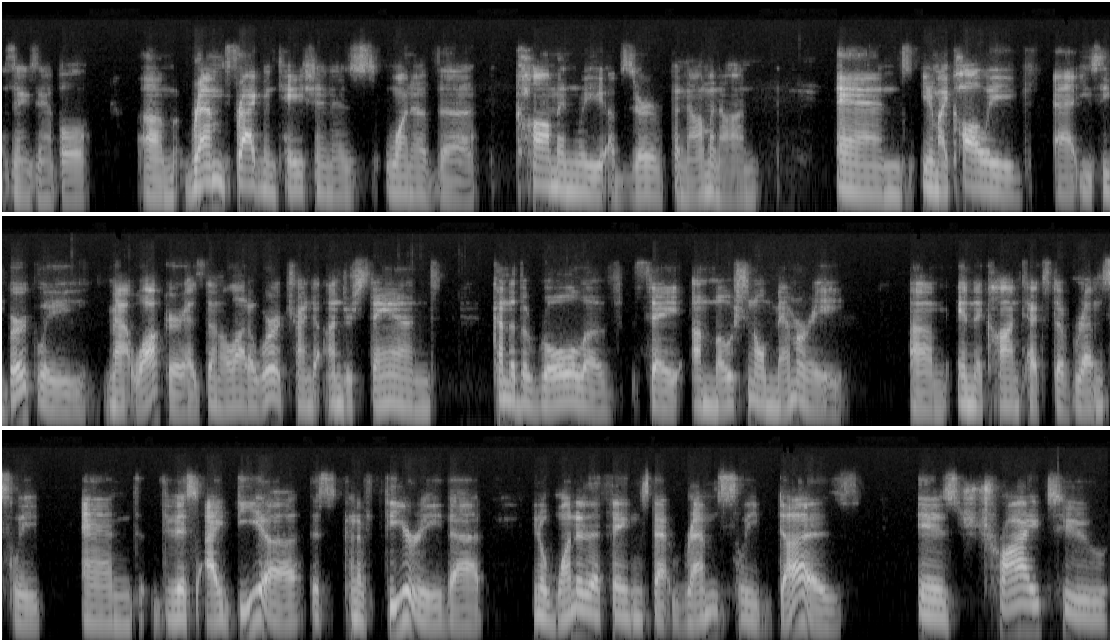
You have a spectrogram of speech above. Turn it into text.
as an example, um, REM fragmentation is one of the commonly observed phenomenon. And you know, my colleague at UC Berkeley, Matt Walker, has done a lot of work trying to understand kind of the role of, say, emotional memory um, in the context of REM sleep and this idea, this kind of theory that you know, one of the things that REM sleep does is try to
